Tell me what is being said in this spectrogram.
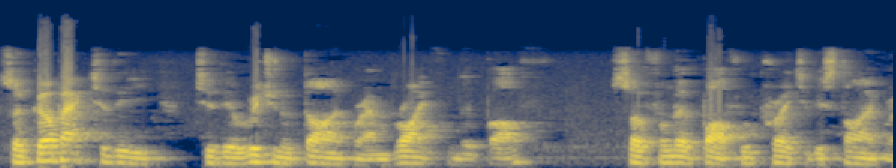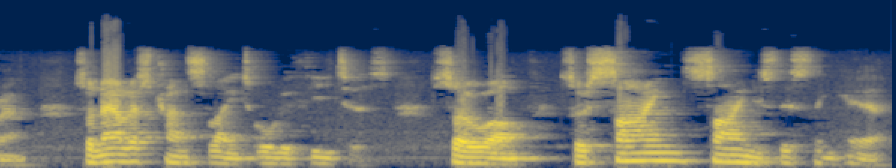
So go back to the to the original diagram right from the above. So from the above we created this diagram. So now let's translate all the thetas. So um, so sine sine is this thing here.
